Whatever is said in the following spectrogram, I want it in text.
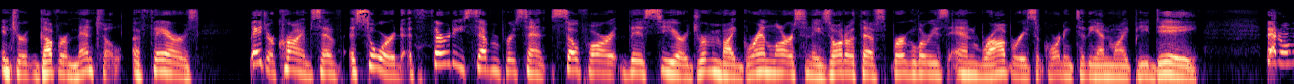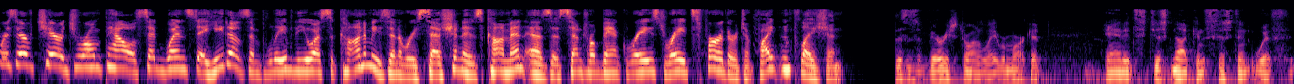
intergovernmental affairs. Major crimes have soared 37% so far this year, driven by grand larcenies, auto thefts, burglaries, and robberies, according to the NYPD. Federal Reserve Chair Jerome Powell said Wednesday he doesn't believe the U.S. economy is in a recession. His comment as the central bank raised rates further to fight inflation. This is a very strong labor market, and it's just not consistent with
